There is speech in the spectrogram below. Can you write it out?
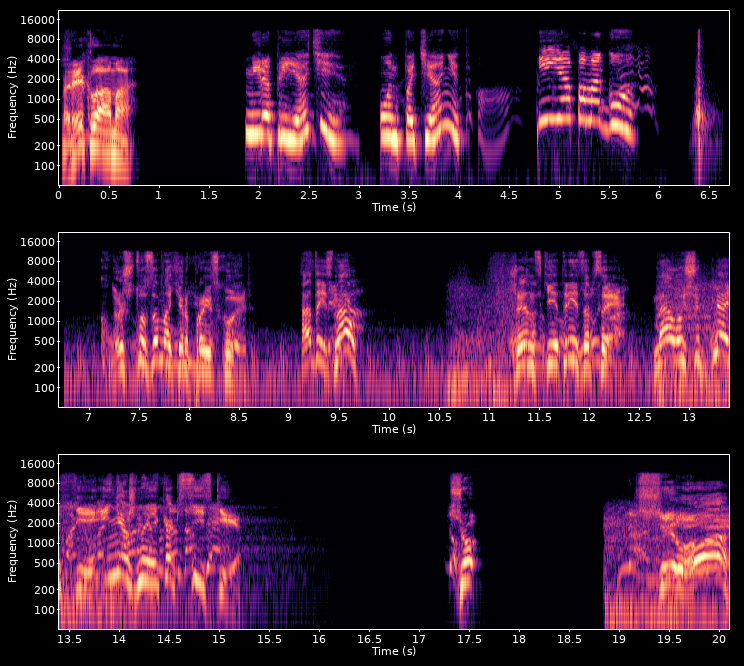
Реклама! Мероприятие? Он потянет? И я помогу! Да что за нахер происходит? А ты знал? Женские трицепсы! На ощупь мягкие и нежные, как сиськи! Чё? Чего?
